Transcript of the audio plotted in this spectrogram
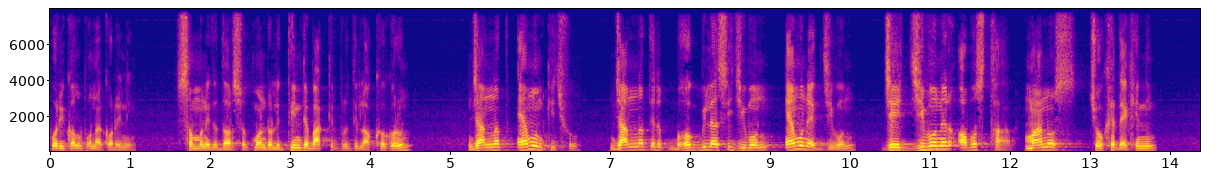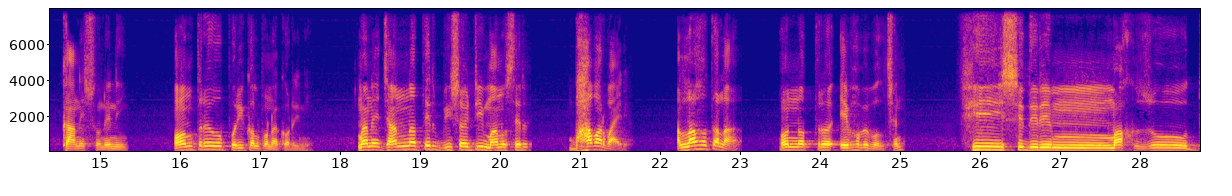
পরিকল্পনা করেনি। সম্মানিত দর্শক মণ্ডলী, তিনটে বাক্যের প্রতি লক্ষ্য করুন। জান্নাত এমন কিছু, জান্নাতের ভোগবিলাসী জীবন এমন এক জীবন, যে জীবনের অবস্থা মানুষ চোখে দেখেনি, কানে শোনেনি অন্তরেও পরিকল্পনা করেনি। মানে জান্নাতের বিষয়টি মানুষের ভাবার বাইরে। আল্লাহ তালা অন্যত্র এভাবে বলছেন, ফি সিদিরিম মাহজুদ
